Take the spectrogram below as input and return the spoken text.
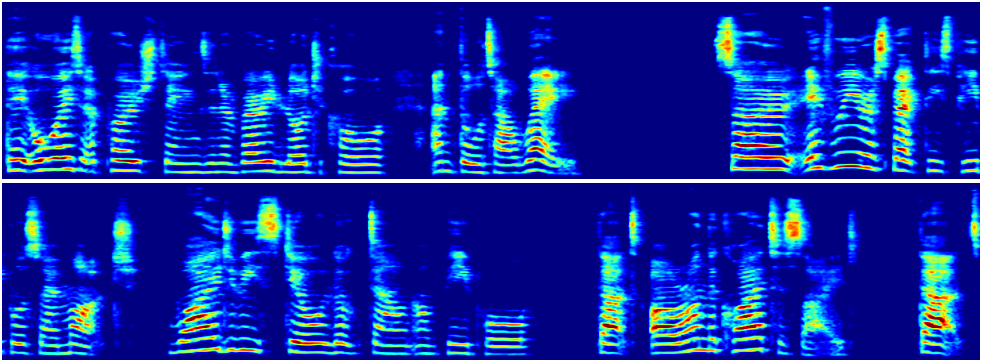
they always approached things in a very logical and thought out way. So if we respect these people so much, why do we still look down on people that are on the quieter side, that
